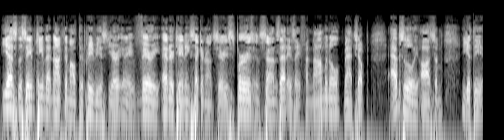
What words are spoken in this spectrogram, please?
Yes, the same team that knocked them out the previous year in a very entertaining second round series. Spurs and Suns. That is a phenomenal matchup. Absolutely awesome. You get the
